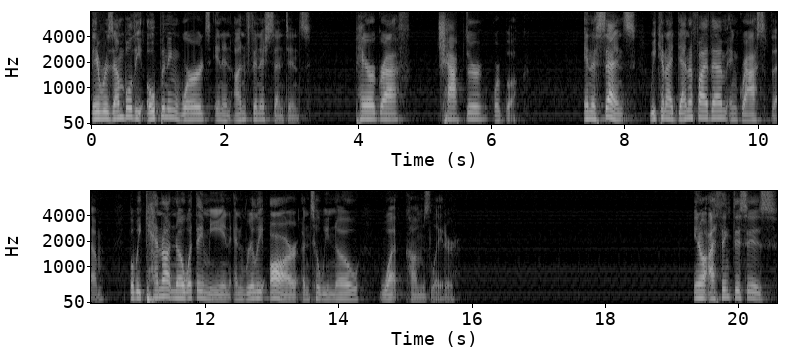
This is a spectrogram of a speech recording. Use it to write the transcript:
They resemble the opening words in an unfinished sentence paragraph, chapter, or book. In a sense, we can identify them and grasp them, but we cannot know what they mean and really are until we know what comes later. You know, I think this is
